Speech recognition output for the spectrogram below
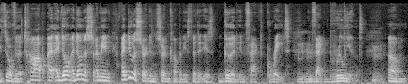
it's over the top. I, I don't. I don't. I mean, I do assert in certain companies that it is good. In fact, great. Mm-hmm. In fact, brilliant. Hmm. Um,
